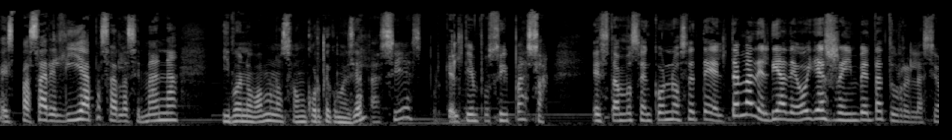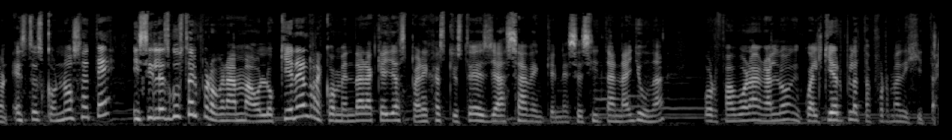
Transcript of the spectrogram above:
Es pasar el día, pasar la semana. Y bueno, vámonos a un corte comercial. Así es, porque el tiempo sí pasa. Estamos en Conócete. El tema del día de hoy es Reinventa tu relación. Esto es Conócete. Y si les gusta el programa o lo quieren recomendar a aquellas parejas que ustedes ya saben que necesitan ayuda, por favor háganlo en cualquier plataforma digital.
